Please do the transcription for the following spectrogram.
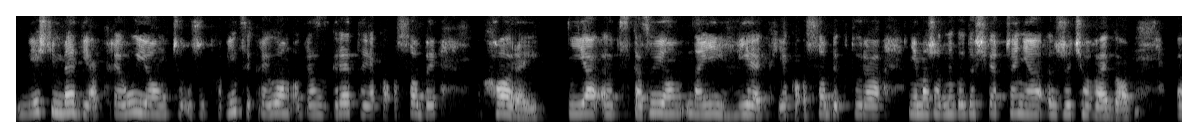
Jeśli media kreują, czy użytkownicy kreują obraz Grety jako osoby chorej, E, wskazują na jej wiek jako osoby, która nie ma żadnego doświadczenia życiowego, e,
